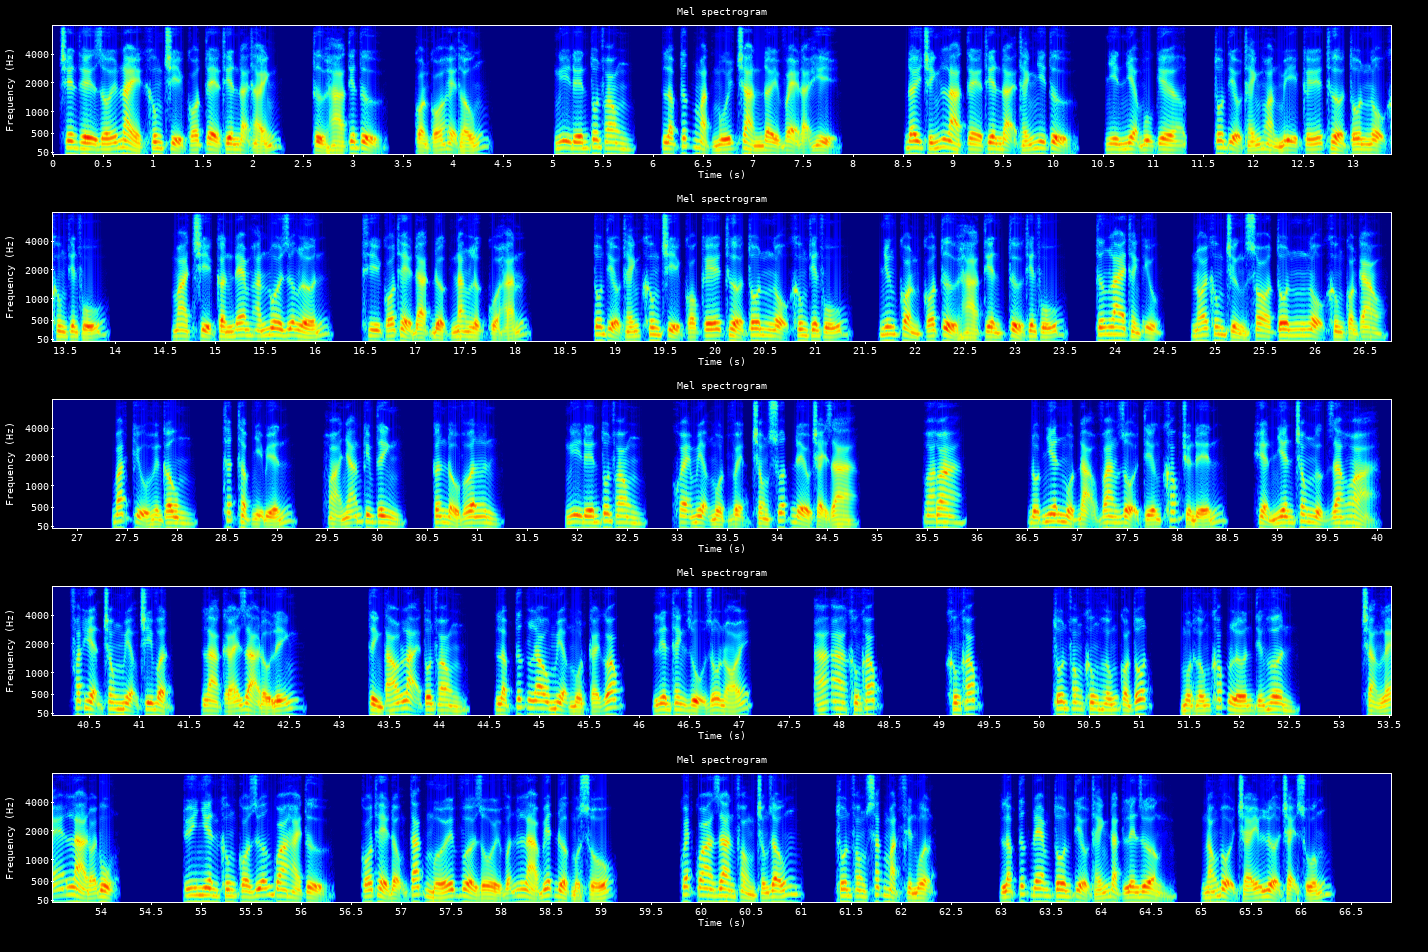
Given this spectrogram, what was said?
Trên thế giới này không chỉ có Tề Thiên Đại Thánh, Tử Hà Tiên Tử, còn có hệ thống. Nghĩ đến tôn phong, lập tức mặt mũi tràn đầy vẻ đại hỷ. Đây chính là Tề Thiên Đại Thánh Nhi Tử, nhìn nhiệm vụ kia, tôn tiểu thánh hoàn mỹ kế thừa tôn ngộ không thiên phú. Mà chỉ cần đem hắn nuôi dưỡng lớn, thì có thể đạt được năng lực của hắn. Tôn tiểu thánh không chỉ có kế thừa tôn ngộ không thiên phú, nhưng còn có tử hà tiên tử thiên phú, tương lai thành tựu, nói không chừng so tôn ngộ không còn cao. Bát cửu huyền công, thất thập nhị biến, hỏa nhãn kim tinh, cân đầu vân. Nghĩ đến tôn phong, khoe miệng một vệt trong suốt đều chảy ra. Hoa hoa. Đột nhiên một đạo vang dội tiếng khóc truyền đến, hiển nhiên trong ngực ra hỏa, phát hiện trong miệng chi vật, là cái giả đầu lĩnh. Tỉnh táo lại tôn phong, lập tức lau miệng một cái góc, liên thanh dụ dô nói. a a không khóc. Không khóc. Tôn phong không hống còn tốt, một hống khóc lớn tiếng hơn. Chẳng lẽ là đói bụng? Tuy nhiên không có dưỡng qua hải tử, có thể động tác mới vừa rồi vẫn là biết được một số. Quét qua gian phòng trống rỗng, tôn phong sắc mặt phiền muộn. Lập tức đem tôn tiểu thánh đặt lên giường, nóng vội cháy lửa chạy xuống.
